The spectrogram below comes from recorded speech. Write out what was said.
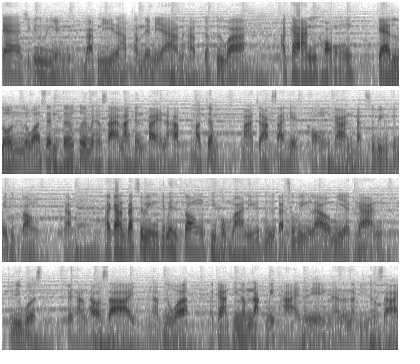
แก้ชิคเก้นวิงอย่างแบบนี้นะครับทำได้ไม่ยากนะครับ ก็คือว่าอาการของ แกนล้นหรือว่าเซนเตอร์เคลื่อนไปทางซ้ายมากเกินไปนะครับ มักจะมาจากสาเหตุของการแบ็กสวิงที่ไม่ถูกต้องนะครับอาการแบ็กสวิงที่ไม่ถูกต้องที่ผมว่านี้ก็คือแบ็กสวิงแล้วมีอาการรีเวิร์สไปทางเท้าซ้ายนะครับหรือว่าอาการที่น้ำหนักไม่ถ่ายนั่นเองนะน้ำหนักอยู่ทางซ้าย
